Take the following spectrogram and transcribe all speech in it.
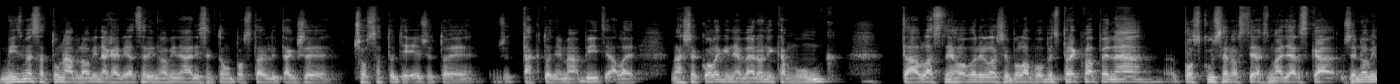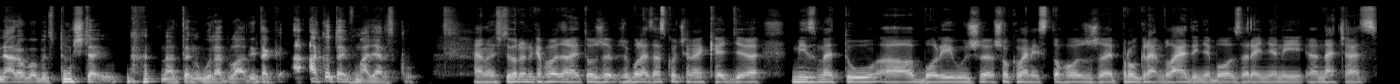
My sme sa tu na v novinách, aj viacerí novinári sa k tomu postavili tak, že čo sa to deje, že to je, že takto nemá byť, ale naša kolegyňa Veronika Munk tá vlastne hovorila, že bola vôbec prekvapená po skúsenostiach z Maďarska, že novinárov vôbec púšťajú na ten úrad vlády. Tak a ako to je v Maďarsku? Áno, ešte Veronika povedala aj to, že, že bola zaskočená, keď e, my sme tu uh, boli už šokovaní z toho, že program vlády nebol zverejnený uh, na čas,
